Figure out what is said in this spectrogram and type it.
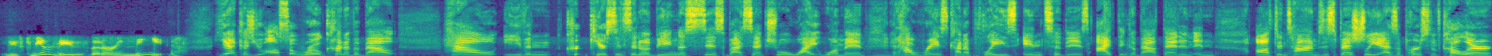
these communities that are in need. Yeah, because you also wrote kind of about how even Kyrsten Sinema being a cis bisexual white woman mm-hmm. and how race kind of plays into this. I think about that and, and oftentimes, especially as a person of color,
